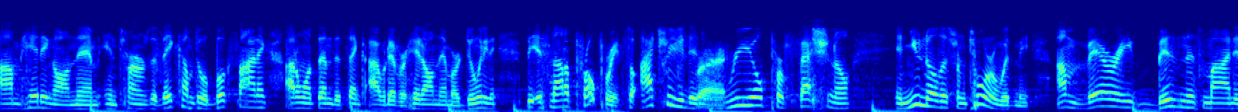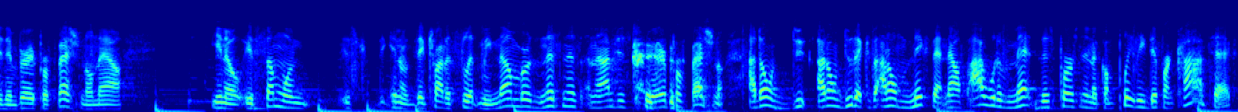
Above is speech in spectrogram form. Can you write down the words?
I'm hitting on them in terms of they come to a book signing. I don't want them to think I would ever hit on them or do anything. It's not appropriate. So I treated it Right. real professional. And you know this from touring with me. I'm very business minded and very professional. Now, you know, if someone is, you know, they try to slip me numbers and this and this, and I'm just very professional. I don't do, I don't do that because I don't mix that. Now, if I would have met this person in a completely different context,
